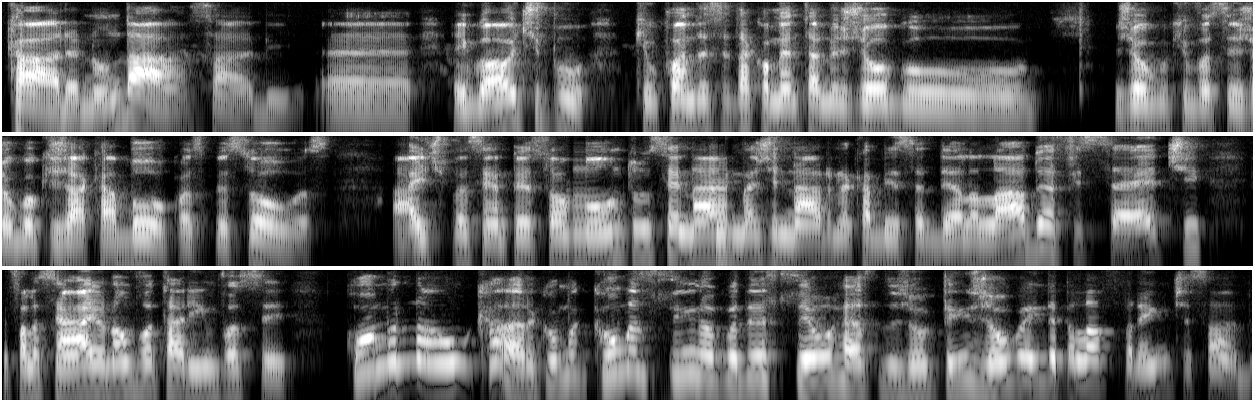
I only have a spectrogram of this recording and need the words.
Cara, não dá, sabe? É, igual, tipo, que quando você tá comentando jogo, jogo que você jogou que já acabou com as pessoas, aí, tipo assim, a pessoa monta um cenário imaginário na cabeça dela lá do F7 e fala assim, ah, eu não votaria em você. Como não, cara? Como, como assim não aconteceu o resto do jogo? Tem jogo ainda pela frente, sabe?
